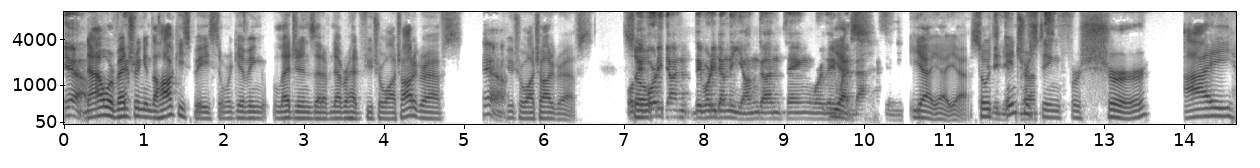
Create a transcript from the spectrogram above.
Yeah. Now we're venturing into hockey space and we're giving legends that have never had future watch autographs, yeah. future watch autographs. Well, so they've already done. They've already done the young gun thing where they Yes. went back and Yeah, yeah, yeah. So it's interesting Guns- for sure. I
